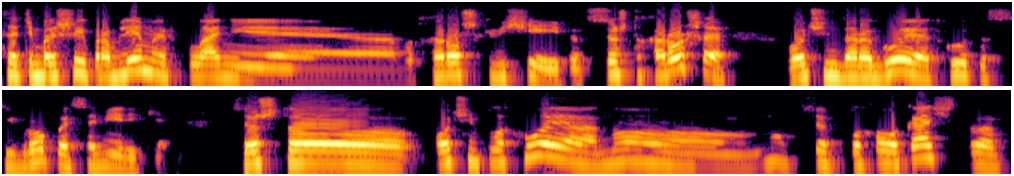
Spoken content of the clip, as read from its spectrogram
с этим большие проблемы в плане э, вот хороших вещей. Это все, что хорошее, очень дорогое откуда-то с Европы, с Америки. Все, что очень плохое, оно ну, все плохого качества,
